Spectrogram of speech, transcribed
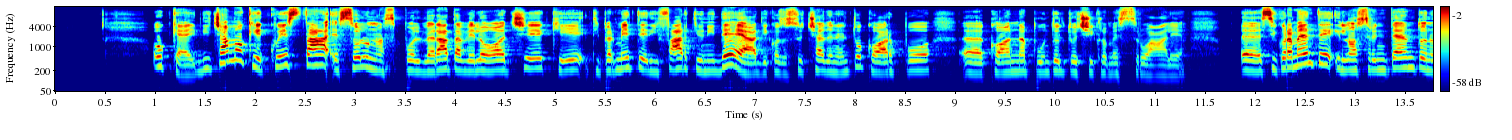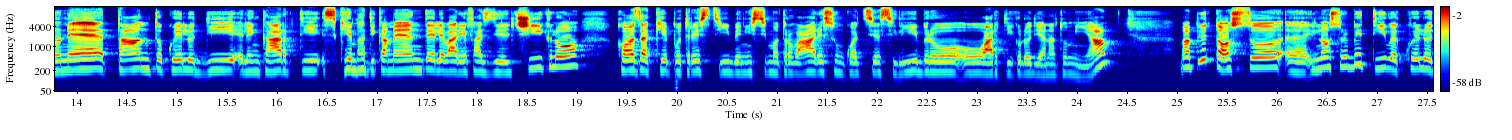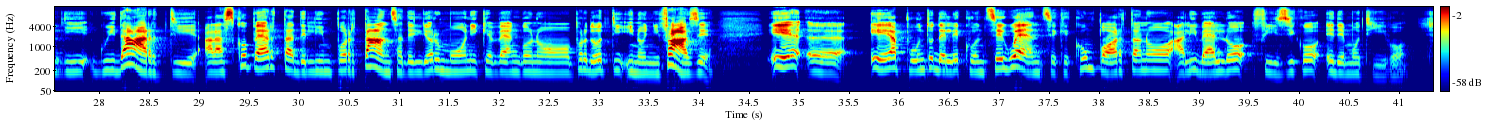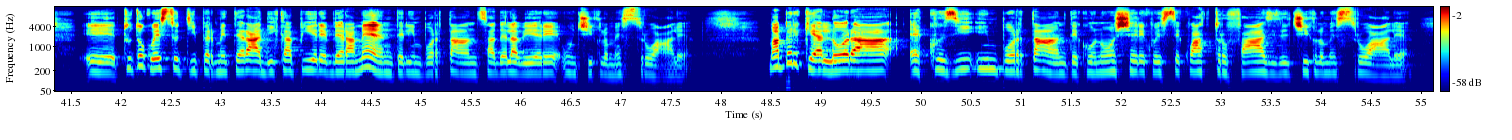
Ok, diciamo che questa è solo una spolverata veloce che ti permette di farti un'idea di cosa succede nel tuo corpo eh, con appunto il tuo ciclo mestruale. Eh, sicuramente il nostro intento non è tanto quello di elencarti schematicamente le varie fasi del ciclo, cosa che potresti benissimo trovare su un qualsiasi libro o articolo di anatomia ma piuttosto eh, il nostro obiettivo è quello di guidarti alla scoperta dell'importanza degli ormoni che vengono prodotti in ogni fase e, eh, e appunto delle conseguenze che comportano a livello fisico ed emotivo. E tutto questo ti permetterà di capire veramente l'importanza dell'avere un ciclo mestruale. Ma perché allora è così importante conoscere queste quattro fasi del ciclo mestruale?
